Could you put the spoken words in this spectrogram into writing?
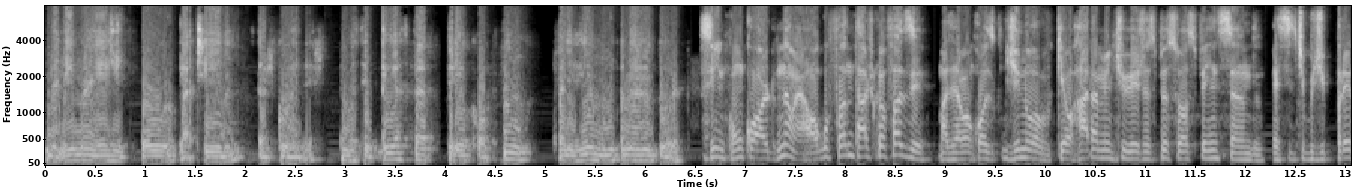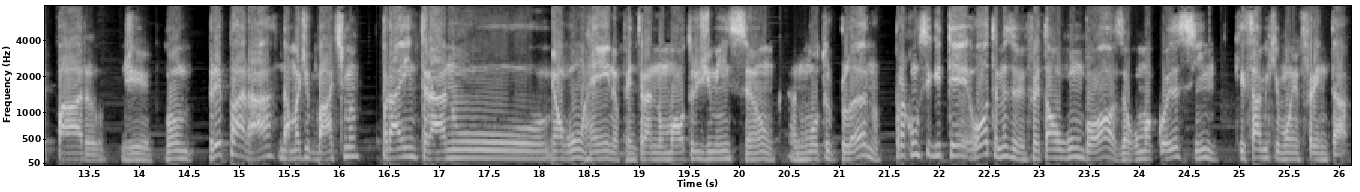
Não é nem mais de ouro, platina, essas coisas. Então você ter essa precaução alivia muito na aventura. Sim, concordo. Não, é algo fantástico a fazer. Mas é uma coisa, de novo, que eu raramente vejo as pessoas pensando. Esse tipo de preparo, de vamos preparar, dar uma de Batman, pra entrar no em algum reino, pra entrar numa outra dimensão, num outro plano, pra conseguir ter, ou até mesmo enfrentar algum boss, alguma coisa assim, que sabe que vão enfrentar.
